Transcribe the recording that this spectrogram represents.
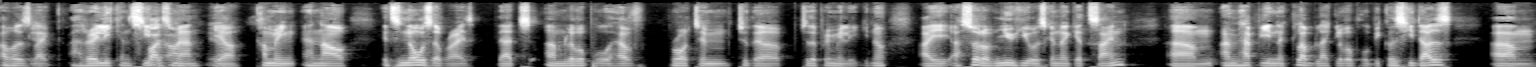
I was yeah. like, I really can see Spot this on. man, yeah. yeah. coming. And now it's no surprise that, um, Liverpool have brought him to the, to the Premier League. You know, I, I sort of knew he was going to get signed. Um, I'm happy in a club like Liverpool because he does, um,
